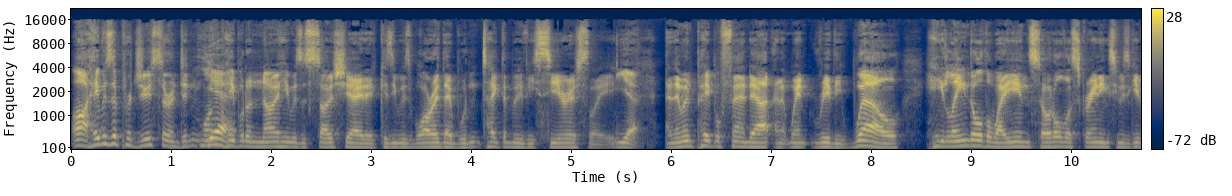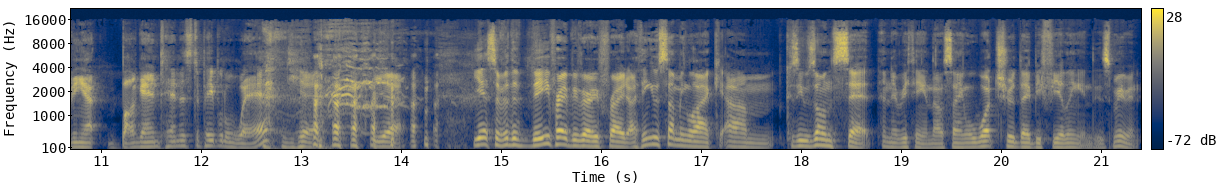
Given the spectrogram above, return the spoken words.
Oh, he was a producer and didn't want Yeah. people to know he was associated because he was worried they wouldn't take the movie seriously. Yeah. And then when people found out and it went really well, he leaned all the way in. So at all the screenings, he was giving out bug antennas to people to wear. Yeah, yeah, yeah. So for the Be Afraid, Be Very Afraid, I think it was something like um, because he was on set and everything, and they were saying, "Well, what should they be feeling in this movement?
